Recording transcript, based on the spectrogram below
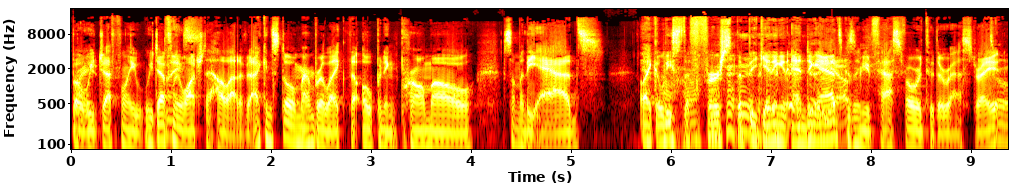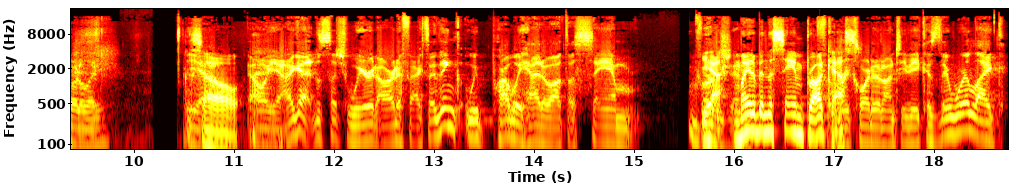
But we definitely we definitely Nice. watched the hell out of it. I can still remember like the opening promo, some of the ads, like at least the first, the beginning and ending ads, Yeah. because then you'd fast forward through the rest, right? Totally. Yeah. So- oh yeah, I got such weird artifacts. I think we probably had about the same Yeah, version. it might have been the same broadcast. recorded on TV because there were like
